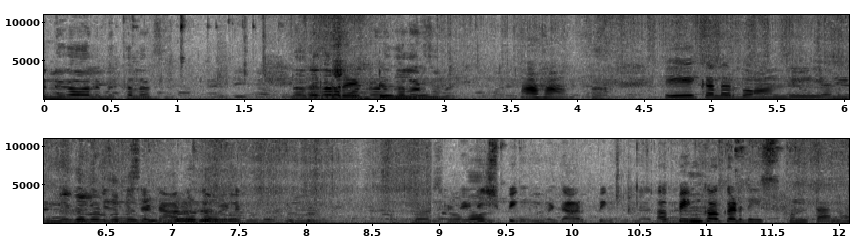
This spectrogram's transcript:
ఎన్ని కావాలి మీకు కలర్స్ నా దగ్గర పన్నెండు కలర్స్ ఉన్నాయి. ఆహా. ఏ కలర్ బాగుంది? Colours pink dark pink pink ఒకటి తీసుకుంటాను.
